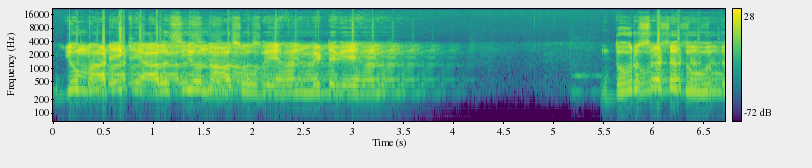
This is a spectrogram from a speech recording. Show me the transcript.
ਜੋ ਮਾੜੇ ਖਿਆਲ ਸੀ, ਉਹ ਨਾਸ ਹੋ ਗਏ ਹਨ, ਮਿਟ ਗਏ ਹਨ। ਦੁਰਸਟ ਦੂਤ,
